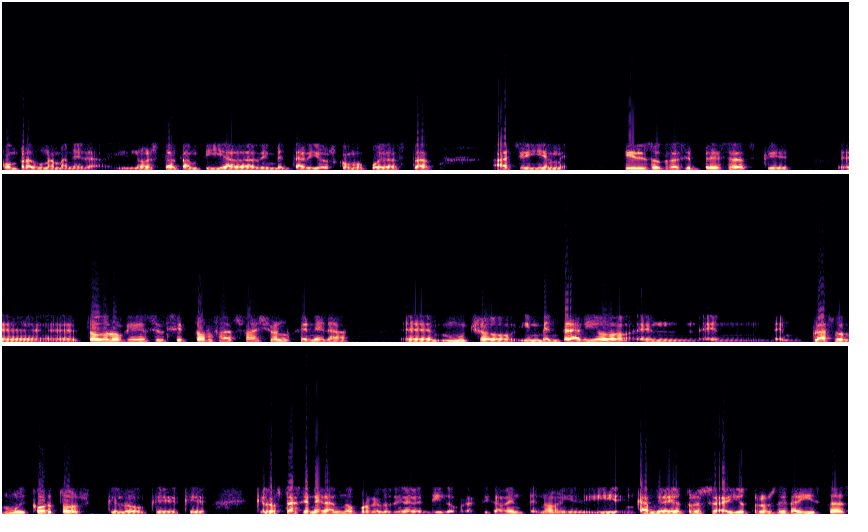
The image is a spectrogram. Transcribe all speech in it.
compra de una manera y no está tan pillada de inventarios como pueda estar H&M. Tienes otras empresas que eh, todo lo que es el sector fast fashion genera eh, mucho inventario en, en, plazos muy cortos que lo que, que, que, lo está generando porque lo tiene vendido prácticamente, ¿no? Y, y en cambio hay otros hay otros detallistas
